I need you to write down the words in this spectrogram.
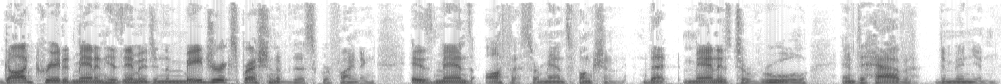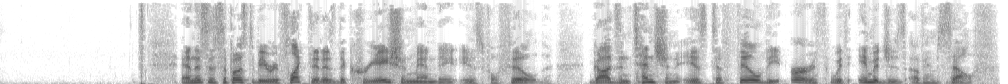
God created man in his image, and the major expression of this we're finding is man's office or man's function, that man is to rule and to have dominion. And this is supposed to be reflected as the creation mandate is fulfilled. God's intention is to fill the earth with images of himself,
